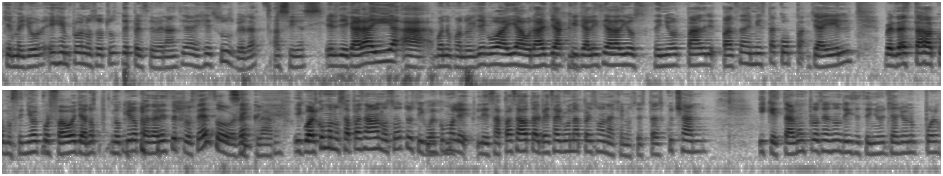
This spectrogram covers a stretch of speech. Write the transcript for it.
que el mayor ejemplo de nosotros de perseverancia es Jesús, ¿verdad? Así es. El llegar ahí a, bueno, cuando él llegó ahí a orar, ya que ya le decía a Dios, Señor Padre, pasa de mí esta copa, ya él, ¿verdad? Estaba como, Señor, por favor, ya no, no quiero pasar este proceso, ¿verdad? Sí, claro. Igual como nos ha pasado a nosotros, igual como le, les ha pasado tal vez a alguna persona que nos está escuchando y que está en un proceso donde dice, Señor, ya yo no puedo,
